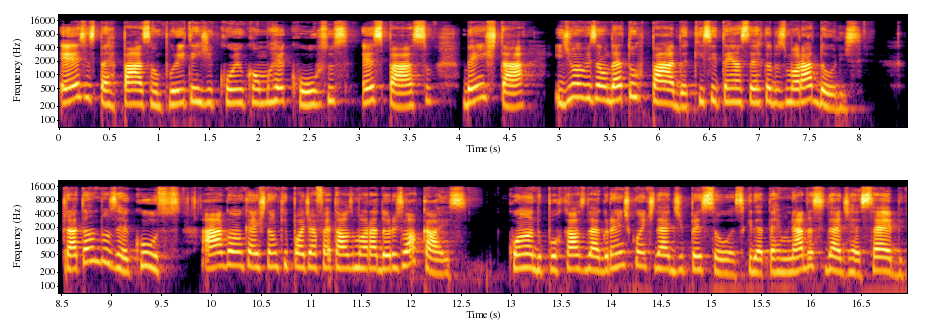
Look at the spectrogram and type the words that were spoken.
esses perpassam por itens de cunho como recursos, espaço, bem-estar e de uma visão deturpada que se tem acerca dos moradores. Tratando dos recursos, a água é uma questão que pode afetar os moradores locais. Quando, por causa da grande quantidade de pessoas que determinada cidade recebe,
